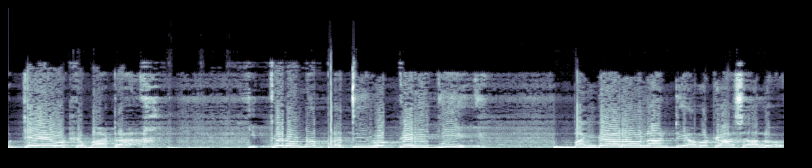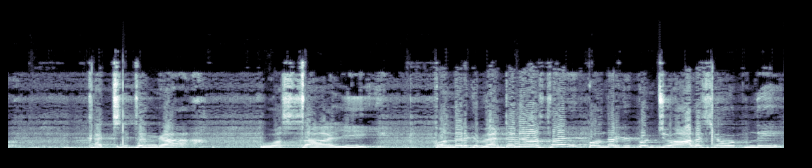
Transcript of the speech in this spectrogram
ఒకే ఒక్క మాట. ఇక్కడున్న ప్రతి ఒక్కరికి బంగారం లాంటి అవకాశాలు ఖచ్చితంగా వస్తాయి. కొందరికి వెంటనే వస్తాయి కొందరికి కొంచెం ఆలస్యం అవుతుంది.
